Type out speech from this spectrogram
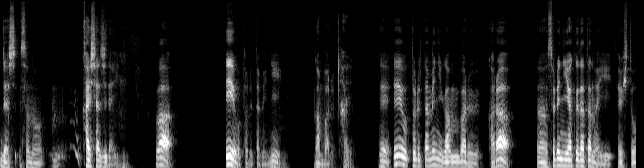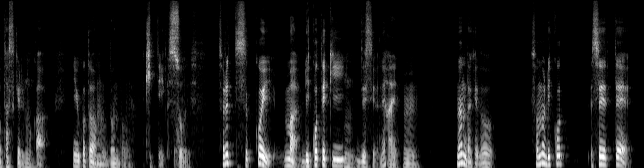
じゃあしそのうん会社時代は A を取るために頑張る。はい。で A を取るために頑張るからあそれに役立たない人を助けるとか、いうことはもうどんどん切っていくとそうです。それってすっごいまあ利己的ですよね。はい。うん、なんだけどその利己性って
